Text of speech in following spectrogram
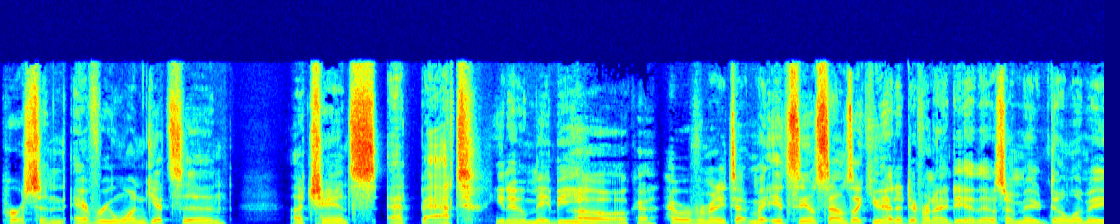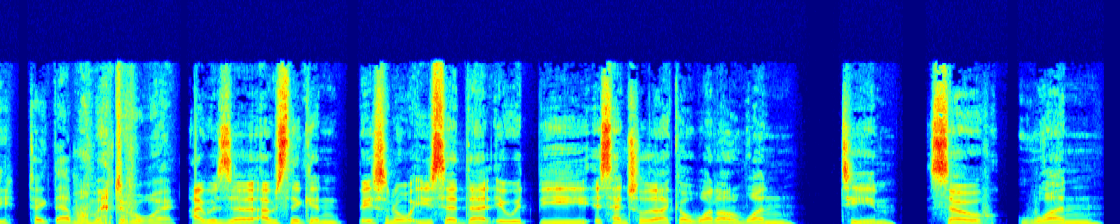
person. Everyone gets a a chance at bat. You know, maybe oh okay, however many times. It sounds like you had a different idea though, so maybe don't let me take that momentum away. I was uh, I was thinking based on what you said that it would be essentially like a one on one team. So one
